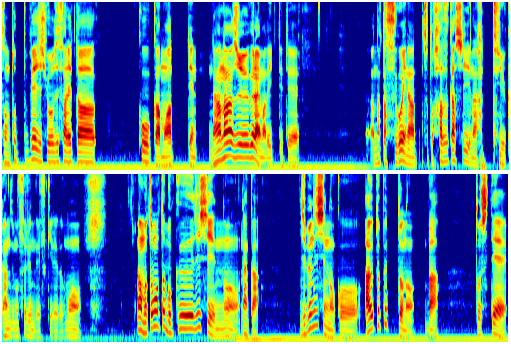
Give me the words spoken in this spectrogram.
そのトップページ表示された効果もあって70ぐらいまでいっててなんかすごいなちょっと恥ずかしいなっていう感じもするんですけれどもまあもともと僕自身のなんか自分自身のこうアウトプットの場として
